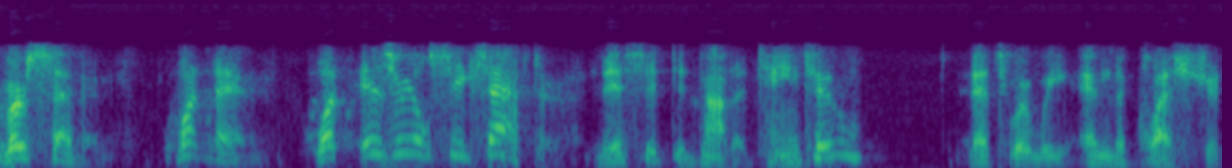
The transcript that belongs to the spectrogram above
Verse 7 What then? What Israel seeks after, this it did not attain to. That's where we end the question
